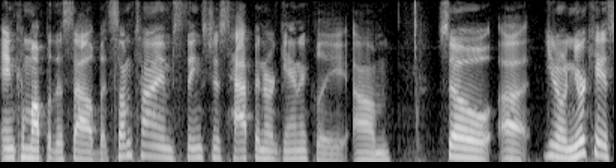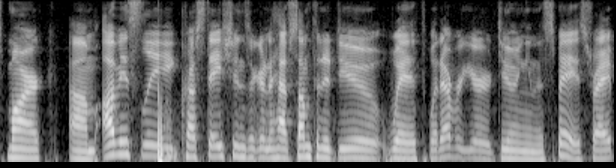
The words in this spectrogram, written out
and come up with a style, but sometimes things just happen organically. Um, so, uh, you know, in your case, Mark, um, obviously crustaceans are going to have something to do with whatever you're doing in the space, right?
